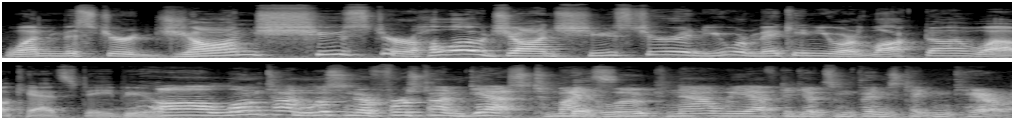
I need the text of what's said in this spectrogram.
one Mr. John Schuster. Hello, John Schuster, and you are making your Locked On Wildcats debut. Uh, long time listener, first time guest, Mike Yes. Luke. Now we have to get some things taken care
